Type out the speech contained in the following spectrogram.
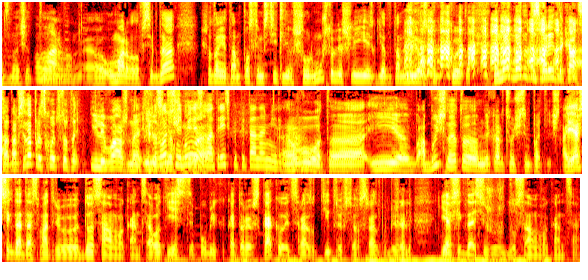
значит, У э, Марвел. э, у Марвела всегда, что-то они там после Мстителей в шаурму, что ли, шли есть где-то там в Нью-Йоркском какой-то. Но надо, надо досмотреть до конца. Там всегда происходит что-то или важное, или Срочно смешное. пересмотреть Капитан Америка. Вот. э, И обычно это, мне кажется, очень симпатично. А я всегда досматриваю до самого конца. Вот есть публика, которая вскакивает сразу, титры, все, сразу побежали. Я всегда сижу, жду самого конца.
